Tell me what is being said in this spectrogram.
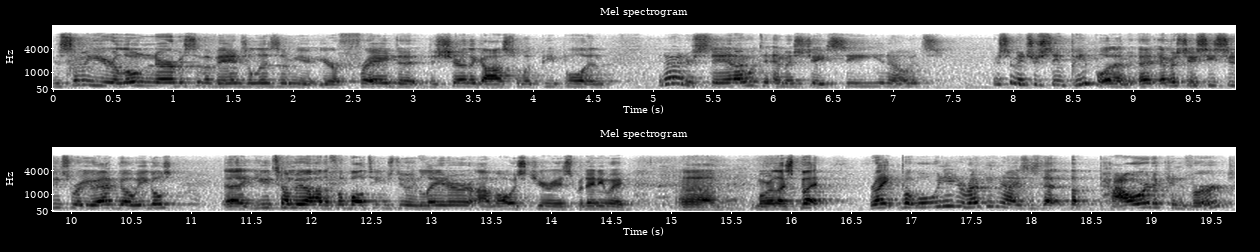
And some of you are a little nervous of evangelism. You're, you're afraid to, to share the gospel with people. And, and I understand. I went to MSJC. You know, it's there's some interesting people at MSJC students. Where you at? Go Eagles! Uh, you tell me about how the football team's doing later. I'm always curious, but anyway, um, more or less. But right, but what we need to recognize is that the power to convert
